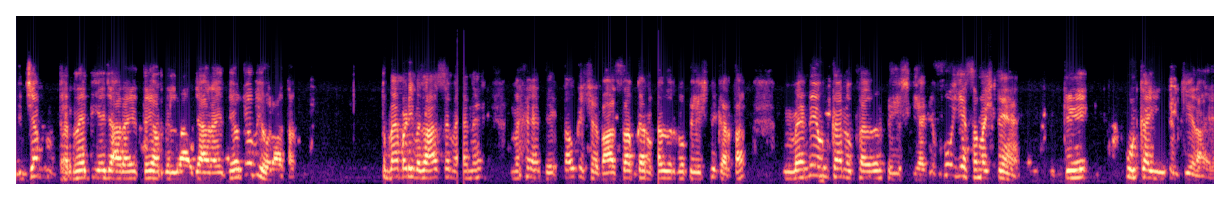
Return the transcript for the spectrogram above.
जब धरने दिए जा रहे थे और दिलवाए जा रहे थे और जो भी हो रहा था। तो मैं बड़ी वजाहत से मैंने मैं देखता हूँ कि शहबाज साहब का नुकता को पेश नहीं करता। मैंने उनका नुकता पेश किया कि वो ये समझते हैं कि उनका की राय है।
